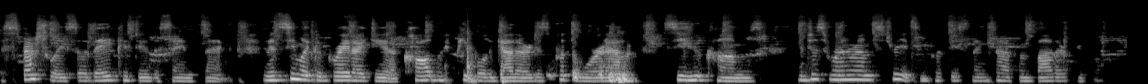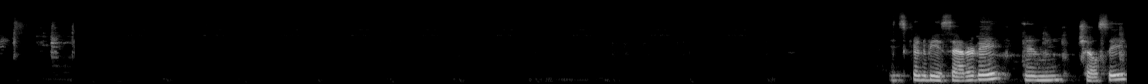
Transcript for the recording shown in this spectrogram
especially so they could do the same thing. And it seemed like a great idea. Call people together, just put the word out, see who comes, and just run around the streets and put these things up and bother people. It's going to be a Saturday in Chelsea.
